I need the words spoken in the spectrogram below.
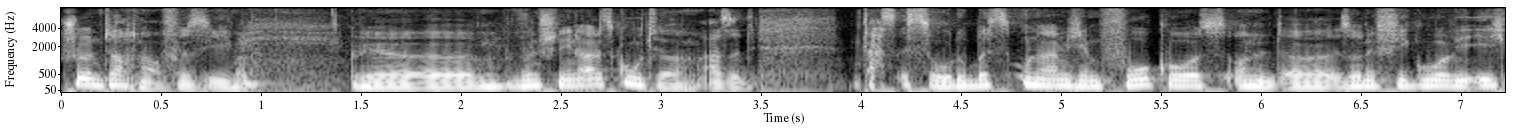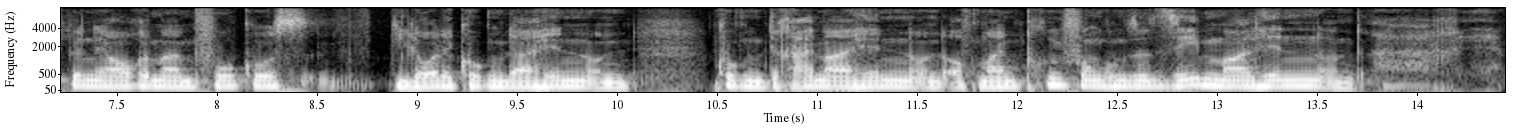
schönen Tag noch für Sie. Wir äh, wünschen Ihnen alles Gute. Also das ist so, du bist unheimlich im Fokus und äh, so eine Figur wie ich bin ja auch immer im Fokus. Die Leute gucken da hin und gucken dreimal hin und auf meinen Prüfungen gucken sie siebenmal hin und ach, ey.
